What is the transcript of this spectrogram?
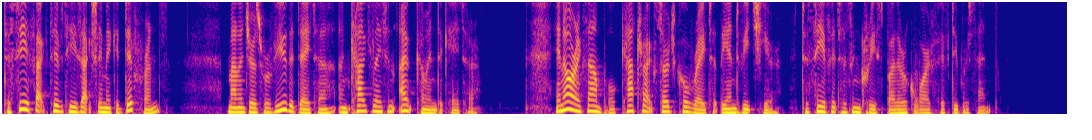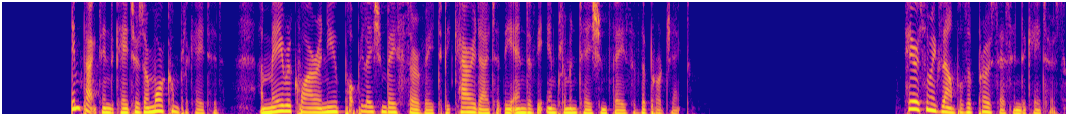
To see if activities actually make a difference, managers review the data and calculate an outcome indicator. In our example, cataract surgical rate at the end of each year to see if it has increased by the required 50%. Impact indicators are more complicated and may require a new population-based survey to be carried out at the end of the implementation phase of the project. Here are some examples of process indicators.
